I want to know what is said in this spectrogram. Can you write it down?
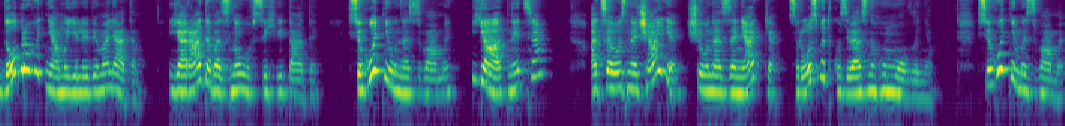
Доброго дня, мої любі малята! Я рада вас знову всіх вітати. Сьогодні у нас з вами п'ятниця, а це означає, що у нас заняття з розвитку зв'язного мовлення. Сьогодні ми з вами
